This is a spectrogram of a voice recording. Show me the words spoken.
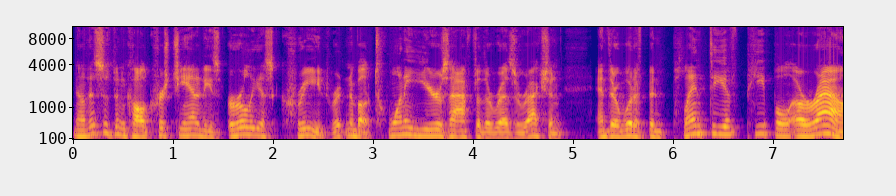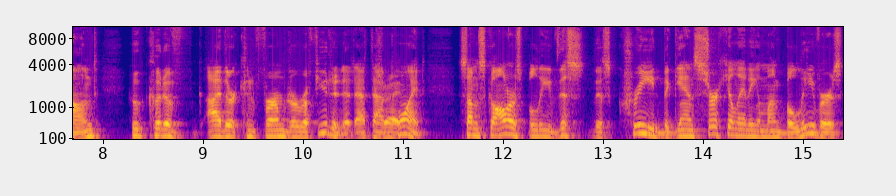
Now, this has been called Christianity's earliest creed, written about 20 years after the resurrection, and there would have been plenty of people around who could have either confirmed or refuted it at that right. point. Some scholars believe this, this creed began circulating among believers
